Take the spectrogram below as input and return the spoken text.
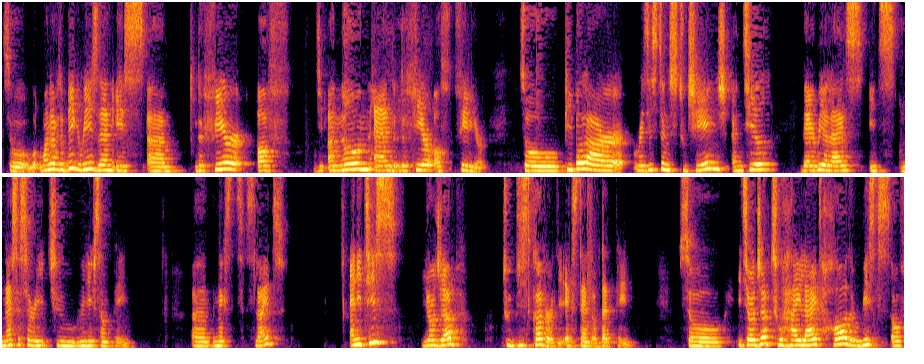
So one of the big reason is um, the fear of the unknown and the fear of failure. So people are resistant to change until they realize it's necessary to relieve some pain. Uh, next slide. And it is your job to discover the extent of that pain. So it's your job to highlight how the risks of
